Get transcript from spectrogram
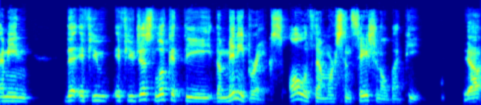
I mean, the, if you if you just look at the the mini breaks, all of them were sensational by Pete. Yeah,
